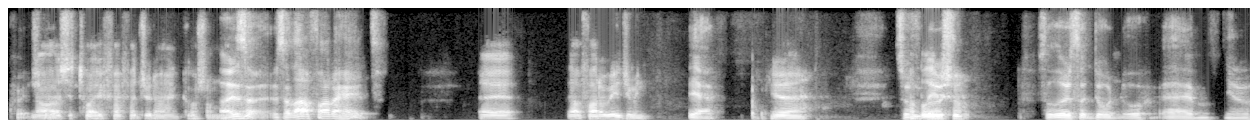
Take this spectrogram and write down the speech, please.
quite No, sure. it's the twenty fifth of June, I think, or something. Oh, is it? Is it that far ahead? Uh, that far away? Do you mean? Yeah. Yeah, So I believe those- so. So those that don't know, um, you know,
